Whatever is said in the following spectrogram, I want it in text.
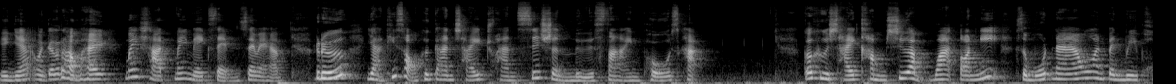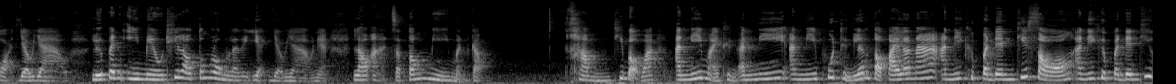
อย่างเงี้ยมันก็จะทำให้ไม่ชัดไม่ make sense ใช่ไหมคะหรืออย่างที่สองคือการใช้ transition หรือ signpost ค่ะ ก็คือใช้คำเชื่อมว่าตอนนี้สมมุตินะว่ามันเป็นรีพอร์ตยาวๆ หรือเป็นอีเมลที่เราต้องลงรายละเอียดยาวๆเนี่ยเราอาจจะต้องมีเหมือนกับคำที่บอกว่าอันนี้หมายถึงอันนี้อันนี้พูดถึงเรื่องต่อไปแล้วนะ อันนี้คือประเด็นที่ 2 อันนี้คือประเด็นที่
